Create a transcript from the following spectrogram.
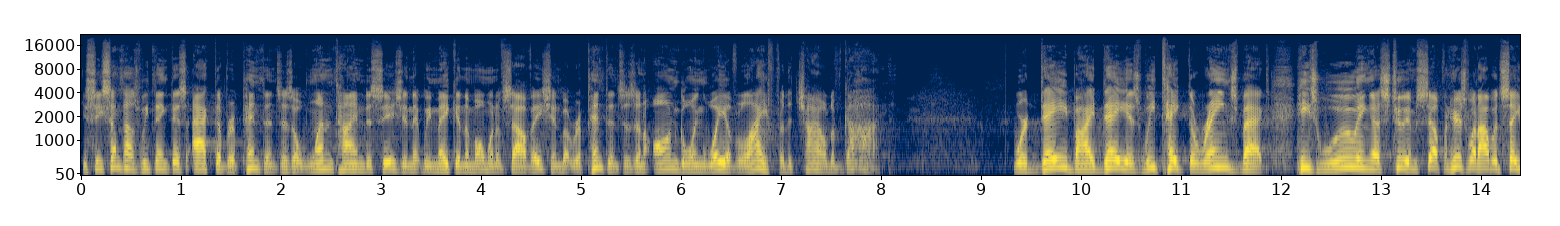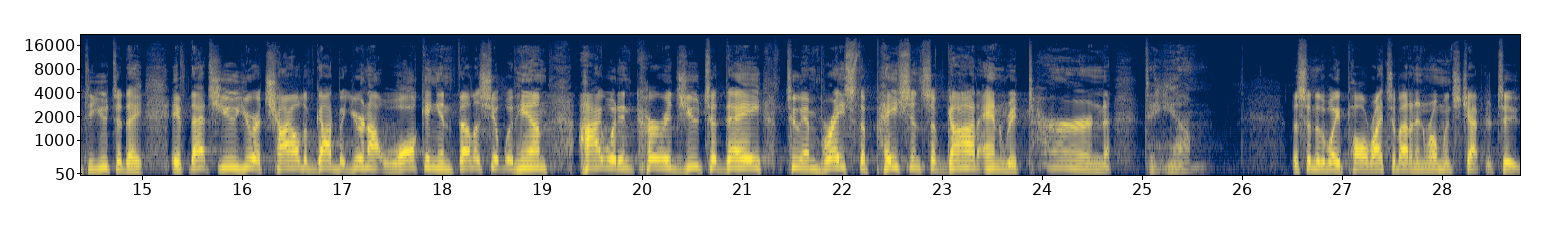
You see, sometimes we think this act of repentance is a one time decision that we make in the moment of salvation, but repentance is an ongoing way of life for the child of God where day by day, as we take the reins back, He's wooing us to Himself. And here's what I would say to you today if that's you, you're a child of God, but you're not walking in fellowship with Him, I would encourage you today to embrace the patience of God and return to Him. Listen to the way Paul writes about it in Romans chapter 2.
